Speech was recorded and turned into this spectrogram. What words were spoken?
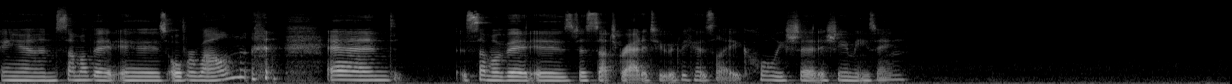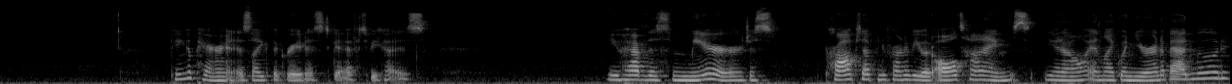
And some of it is overwhelm and some of it is just such gratitude because like holy shit is she amazing being a parent is like the greatest gift because you have this mirror just propped up in front of you at all times, you know, and like when you're in a bad mood,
